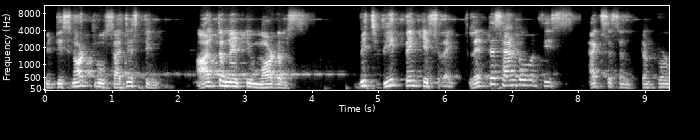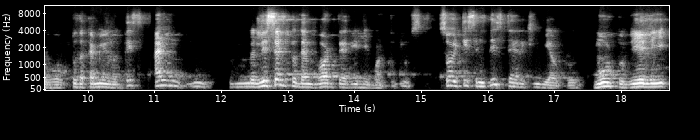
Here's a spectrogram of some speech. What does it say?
It is not through suggesting alternative models which we think is right. Let us hand over this access and control to the communities and listen to them what they really want to use. So it is in this direction we have to move to really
